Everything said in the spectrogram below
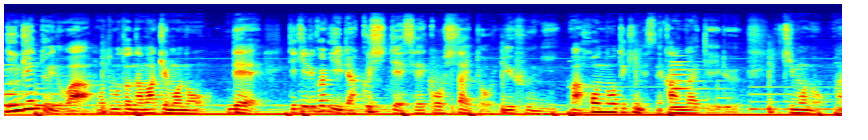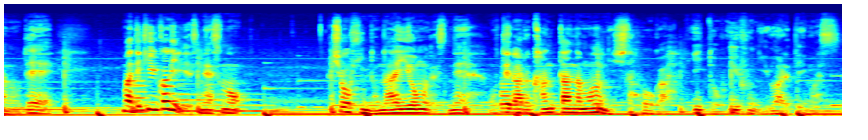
人間というのはもともと怠け者でできる限り楽して成功したいというふうに、まあ、本能的にですね考えている生き物なので、まあ、できる限りですねその商品の内容もですねお手軽簡単なものにした方がいいというふうに言われています。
